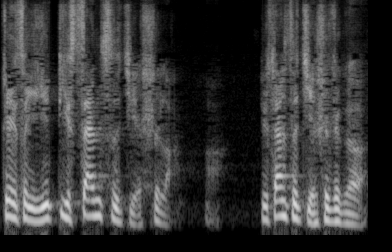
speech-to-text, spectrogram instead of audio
这次已经第三次解释了啊，第三次解释这个。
